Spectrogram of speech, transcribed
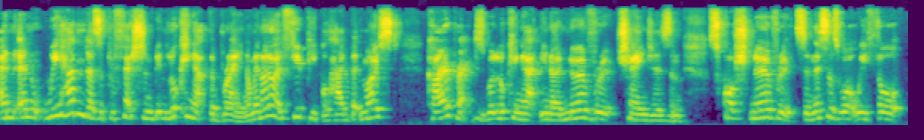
And, and we hadn't, as a profession, been looking at the brain. I mean, I know a few people had, but most chiropractors were looking at, you know, nerve root changes and squashed nerve roots. And this is what we thought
